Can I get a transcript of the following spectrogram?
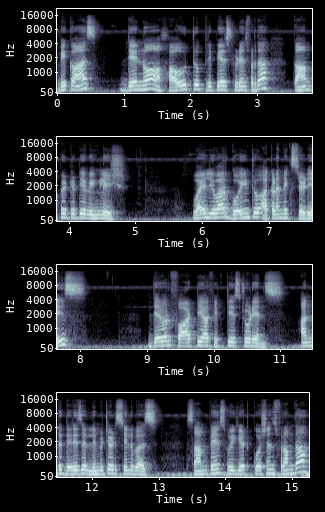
because they know how to prepare students for the competitive English. While you are going to academic studies, there were 40 or 50 students and there is a limited syllabus. Sometimes we get questions from the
